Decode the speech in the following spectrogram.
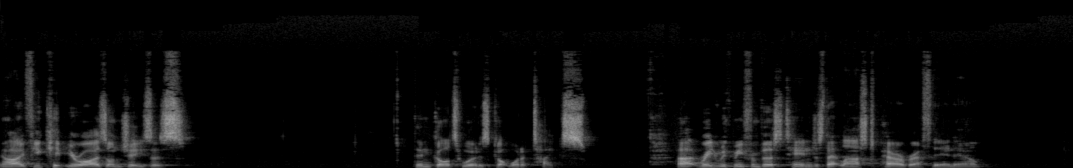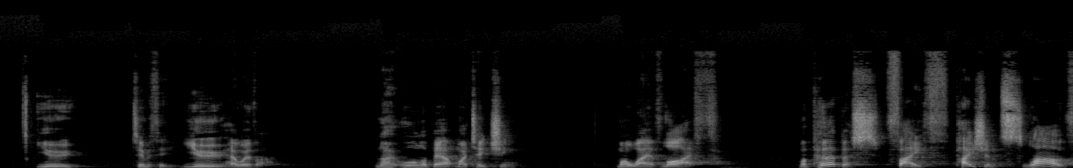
Now, if you keep your eyes on Jesus, then God's word has got what it takes. Uh, read with me from verse 10, just that last paragraph there now. You, Timothy. You, however, know all about my teaching, my way of life, my purpose, faith, patience, love,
